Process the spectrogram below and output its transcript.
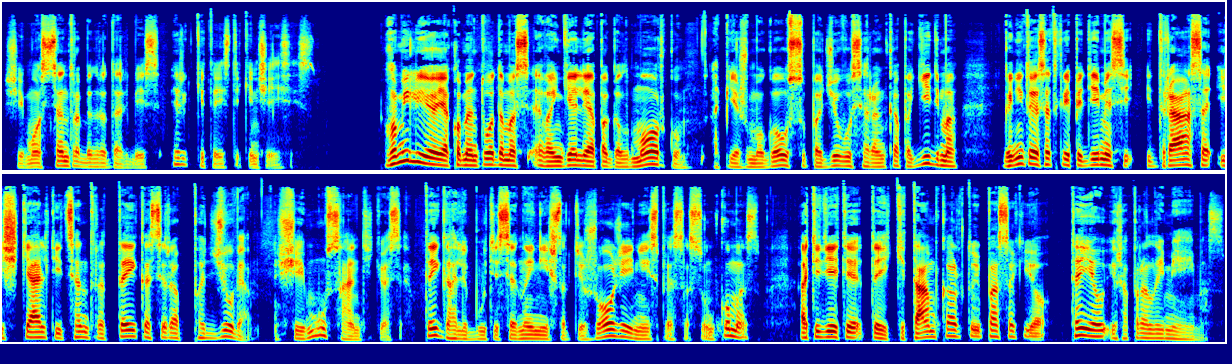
šeimos centro bendradarbiais ir kitais tikinčiaisiais. Homilijoje komentuodamas Evangeliją pagal Morku apie žmogaus su padžiūvusią ranką pagydymą, ganytojas atkreipė dėmesį į drąsą iškelti į centrą tai, kas yra padžiūvę šeimų santykiuose. Tai gali būti senai neištarti žodžiai, neįspręstas sunkumas, atidėti tai kitam kartui, pasak jo, tai jau yra pralaimėjimas.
